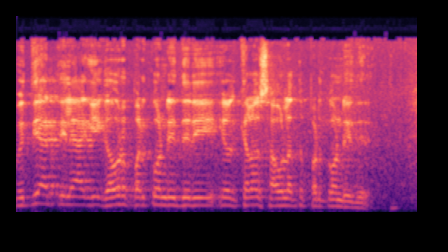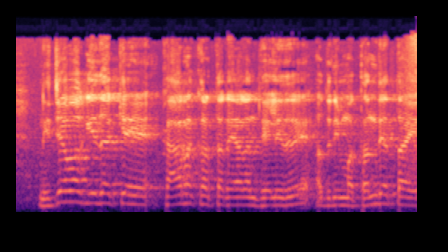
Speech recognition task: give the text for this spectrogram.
ವಿದ್ಯಾರ್ಥಿಯಾಗಿ ಗೌರವ ಪಡ್ಕೊಂಡಿದ್ದೀರಿ, ಇವತ್ತು ಕೆಲವು ಸವಲತ್ತು ಪಡ್ಕೊಂಡಿದ್ದೀರಿ. ನಿಜವಾಗಿ ಇದಕ್ಕೆ ಕಾರಣಕರ್ತರು ಯಾರಂತ ಹೇಳಿದರೆ ಅದು ನಿಮ್ಮ ತಂದೆ ತಾಯಿ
